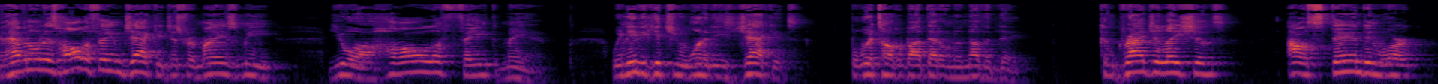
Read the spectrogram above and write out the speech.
And having on his Hall of Fame jacket just reminds me you are a Hall of Faith man. We need to get you one of these jackets, but we'll talk about that on another day. Congratulations, outstanding work.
